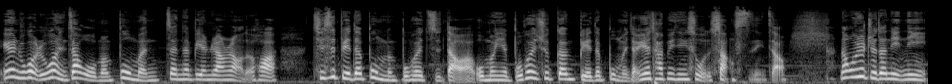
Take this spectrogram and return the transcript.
因为如果如果你在我们部门在那边嚷嚷的话，其实别的部门不会知道啊，我们也不会去跟别的部门讲，因为他毕竟是我的上司，你知道。那我就觉得你你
